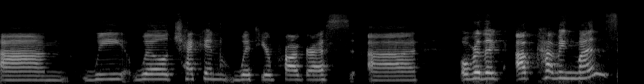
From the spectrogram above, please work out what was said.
um, we will check in with your progress uh, over the upcoming months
